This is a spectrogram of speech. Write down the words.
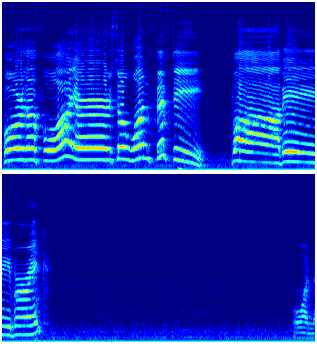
For the Flyers to 150, Bobby Brink. One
